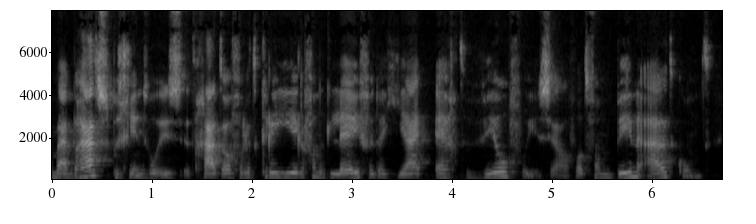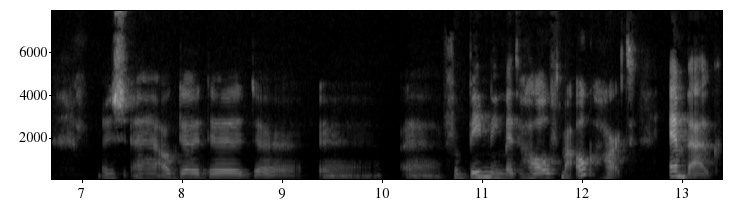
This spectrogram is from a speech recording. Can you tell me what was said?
mijn basisbeginsel is, het gaat over het creëren van het leven dat jij echt wil voor jezelf, wat van binnenuit komt. Dus uh, ook de, de, de uh, uh, verbinding met hoofd, maar ook hart en buik.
